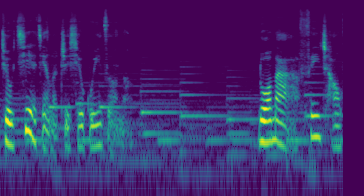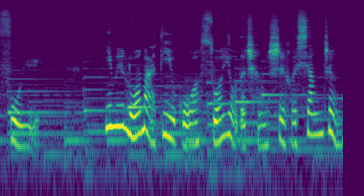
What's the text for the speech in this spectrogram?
就借鉴了这些规则呢。罗马非常富裕，因为罗马帝国所有的城市和乡镇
